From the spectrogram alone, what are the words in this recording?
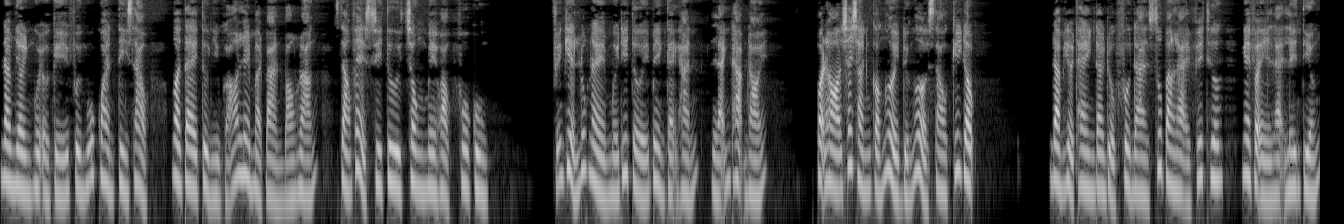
nam nhân ngồi ở ghế với ngũ quan tinh xảo, ngón tay từ nhịp gõ lên mặt bàn bóng loáng, dáng vẻ suy tư trông mê hoặc vô cùng. Vĩnh kiển lúc này mới đi tới bên cạnh hắn, lãnh đạm nói. Bọn họ chắc chắn có người đứng ở sau kích động. Đàm Hiểu Thành đang được Phương Đàn giúp băng lại vết thương, nghe vậy lại lên tiếng.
